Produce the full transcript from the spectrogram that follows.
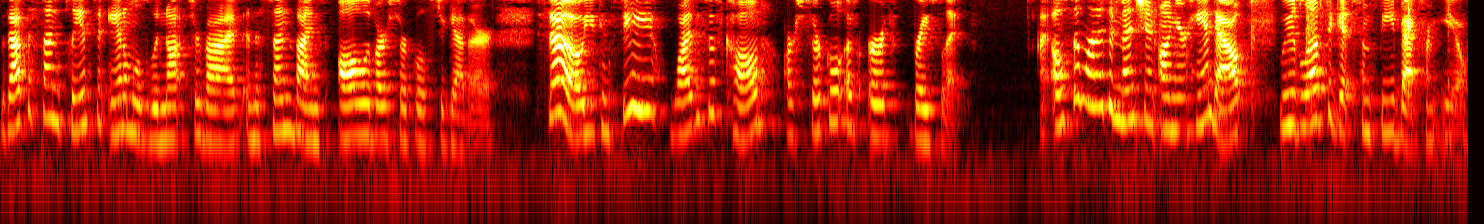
Without the sun, plants and animals would not survive, and the sun binds all of our circles together. So you can see why this is called our Circle of Earth bracelet. I also wanted to mention on your handout, we would love to get some feedback from you.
